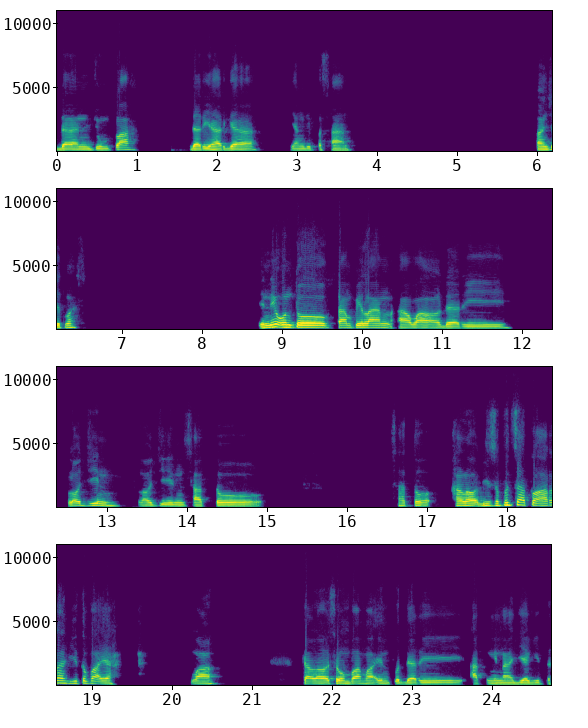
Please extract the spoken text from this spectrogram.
dan jumlah dari harga yang dipesan. Lanjut, Mas. Ini untuk tampilan awal dari login, login satu satu kalau disebut satu arah gitu Pak ya. Maaf kalau seumpama input dari admin aja gitu.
